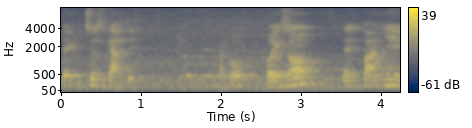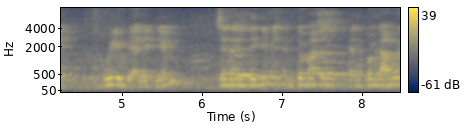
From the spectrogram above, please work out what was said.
Faire quelque chose gâté. D'accord? Par exemple, dans un panier fruits ou bien légumes, c'est un légume, une tomate, une pomme d'amour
